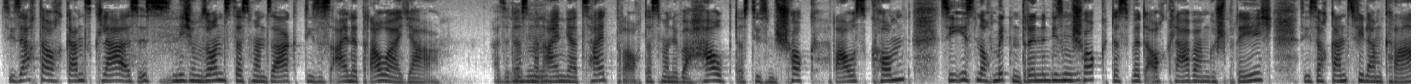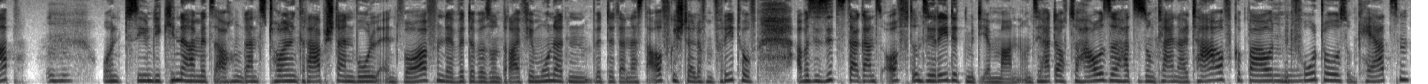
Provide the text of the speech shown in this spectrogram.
Sie sagt auch ganz klar, es ist nicht umsonst, dass man sagt, dieses eine Trauerjahr. Also, dass man ein Jahr Zeit braucht, dass man überhaupt aus diesem Schock rauskommt. Sie ist noch mittendrin in diesem Schock, das wird auch klar beim Gespräch. Sie ist auch ganz viel am Grab. Und sie und die Kinder haben jetzt auch einen ganz tollen Grabstein wohl entworfen. Der wird aber so in drei, vier Monaten, wird der dann erst aufgestellt auf dem Friedhof. Aber sie sitzt da ganz oft und sie redet mit ihrem Mann. Und sie hat auch zu Hause, hat sie so einen kleinen Altar aufgebaut mit Fotos und Kerzen.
